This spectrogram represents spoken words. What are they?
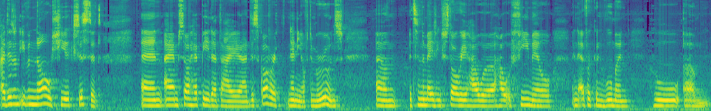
I didn't even know she existed. And I am so happy that I uh, discovered Nanny of the Maroons. Um, it's an amazing story how, uh, how a female, an African woman, who um,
